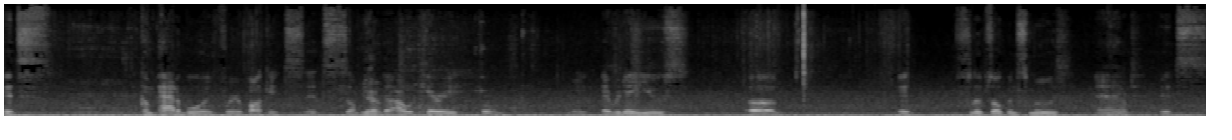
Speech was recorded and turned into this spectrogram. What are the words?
it's compatible for your pockets. It's something yeah. that I would carry for everyday use. Uh, it flips open smooth and yeah. it's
